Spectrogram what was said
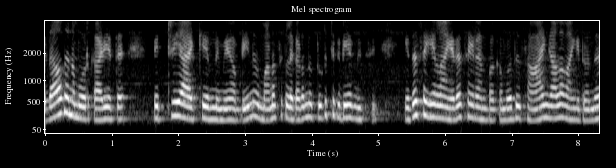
ஏதாவது நம்ம ஒரு காரியத்தை வெற்றியாக ஆக்கிடணுமே அப்படின்னு மனசுக்குள்ளே கடந்து துடிச்சுக்கிட்டே இருந்துச்சு. எதை செய்யலாம் எதை செய்யலான்னு பார்க்கும்போது சாயங்காலம் வாங்கிட்டு வந்த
